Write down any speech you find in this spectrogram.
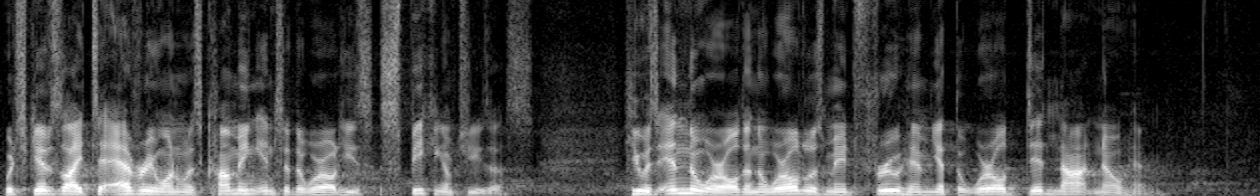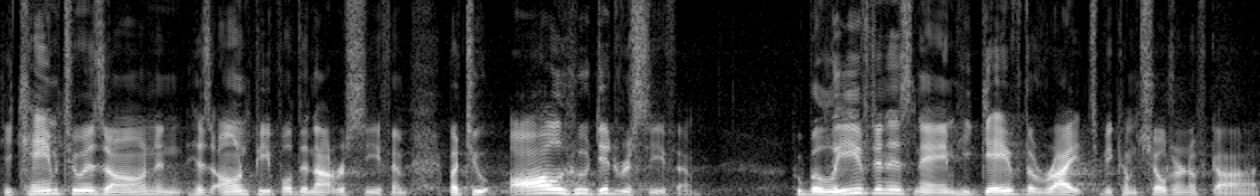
which gives light to everyone, was coming into the world. He's speaking of Jesus. He was in the world, and the world was made through him, yet the world did not know him. He came to his own, and his own people did not receive him. But to all who did receive him, who believed in his name, he gave the right to become children of God,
